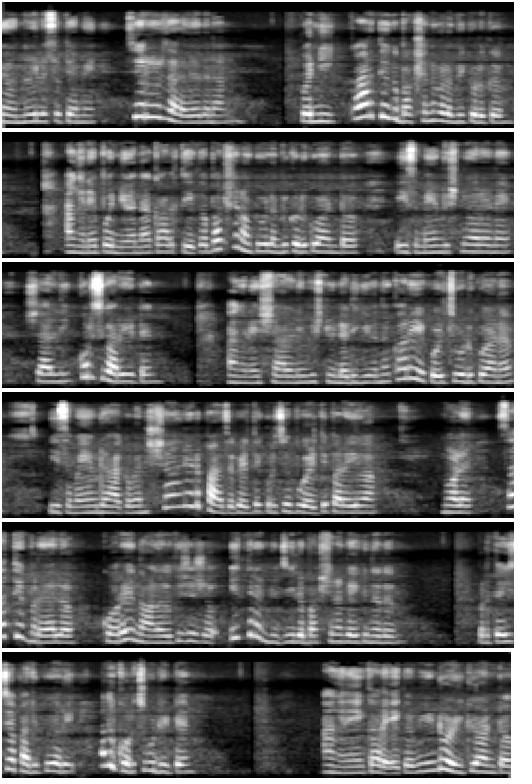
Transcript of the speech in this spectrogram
ഒന്നുമില്ല സത്യമേ ചെറിയൊരു തലവേദന. പൊന്നി കാർത്തികക്ക് ഭക്ഷണം വിളമ്പി കൊടുക്കും അങ്ങനെ പൊന്നി വന്ന കാർത്തിയൊക്കെ ഭക്ഷണമൊക്കെ വിളമ്പി കൊടുക്കുവാണ് കേട്ടോ ഈ സമയം വിഷ്ണു പറയണേ ശാലിനി കുറച്ച് കറിയിട്ടെ അങ്ങനെ ശാലിനി വിഷ്ണുവിന്റെ അരികി വന്ന് കറിയൊക്കെ ഒഴിച്ചു കൊടുക്കുവാണ്. ഈ സമയം രാഘവൻ ശാലിനിയുടെ പാചകത്തെക്കുറിച്ച് പുകഴ്ത്തി പറയുക മോളെ സത്യം പറയാലോ കുറേ നാളുകൾക്ക് ശേഷം ഇത്രയും രുചിയിൽ ഭക്ഷണം കഴിക്കുന്നത്? പ്രത്യേകിച്ച് ആ പരിപ്പ് കറി അത് കുറച്ച് കൂടിയിട്ടെ അങ്ങനെ കറിയൊക്കെ വീണ്ടും ഒഴിക്കുവാണ് കേട്ടോ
